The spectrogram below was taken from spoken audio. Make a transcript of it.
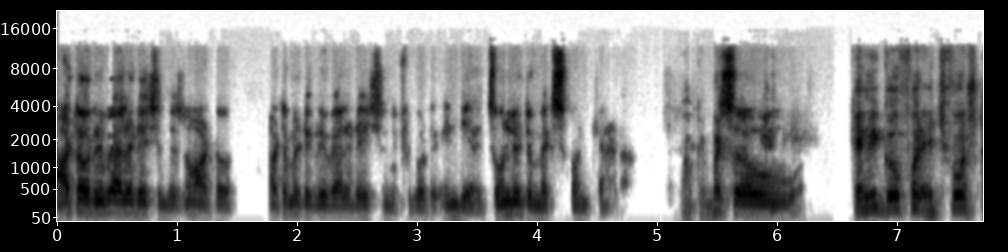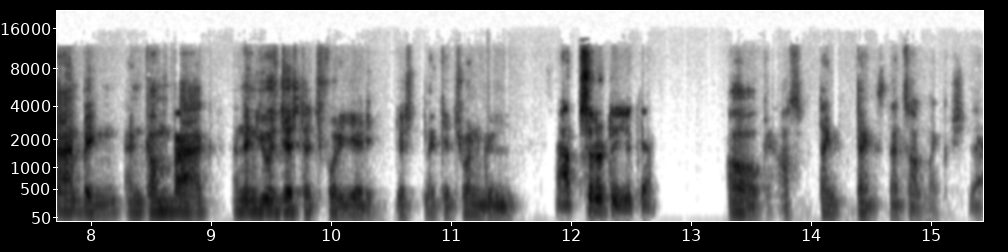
Auto revalidation. There's no auto automatic revalidation if you go to India. It's only to Mexico and Canada. okay, but So can we go for H4 stamping and come back and then use just H4 EAD, just like H1 will? absolutely, you can. Oh, okay, awesome. Thank, thanks. That's all my question. Yeah.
